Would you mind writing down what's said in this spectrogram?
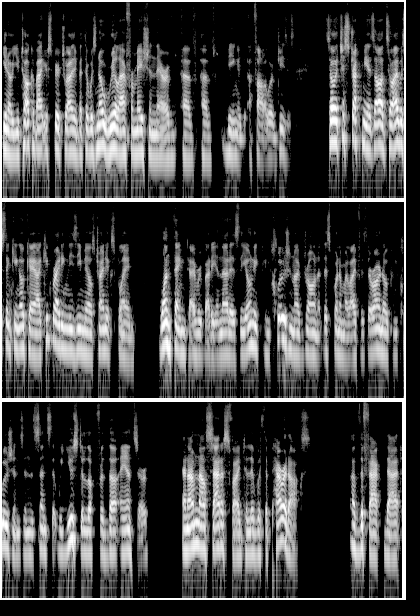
you know you talk about your spirituality but there was no real affirmation there of of, of being a, a follower of jesus. So it just struck me as odd. So i was thinking okay i keep writing these emails trying to explain one thing to everybody and that is the only conclusion i've drawn at this point in my life is there are no conclusions in the sense that we used to look for the answer and i'm now satisfied to live with the paradox of the fact that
